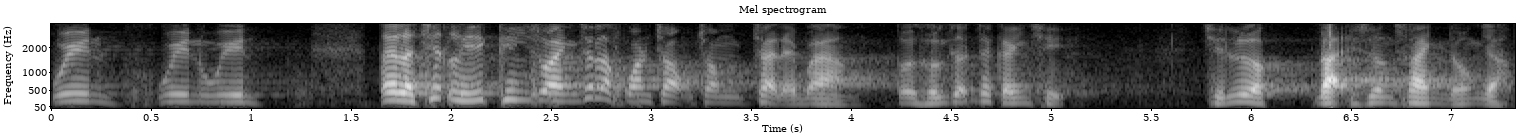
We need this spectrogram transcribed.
Win win win. Đây là triết lý kinh doanh rất là quan trọng trong trại đại bàng. Tôi hướng dẫn cho các anh chị. Chiến lược đại dương xanh, đúng không nhỉ?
